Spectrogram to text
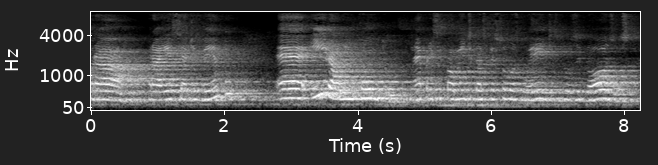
para esse advento é ir ao encontro, né, principalmente das pessoas doentes, dos idosos.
